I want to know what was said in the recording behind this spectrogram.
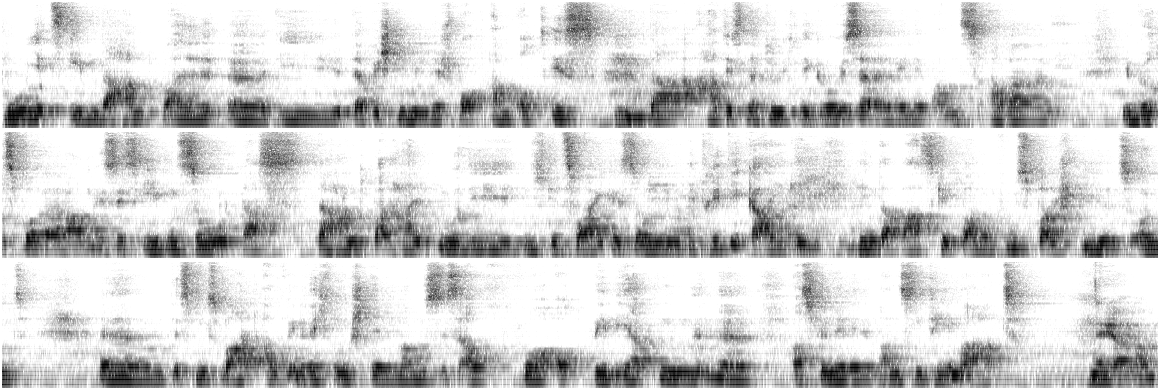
wo jetzt eben der Handball äh, die, der bestimmende Sport am Ort ist. Mhm. Da hat es natürlich eine größere Relevanz, aber im Würzburger Raum ist es eben so, dass der Handball halt nur die, nicht die zweite, sondern nur die dritte Geige hinter Basketball und Fußball spielt und äh, das muss man halt auch in Rechnung stellen. Man muss es auch vor Ort bewerten, äh, was für eine Relevanz ein Thema hat. Naja, aber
